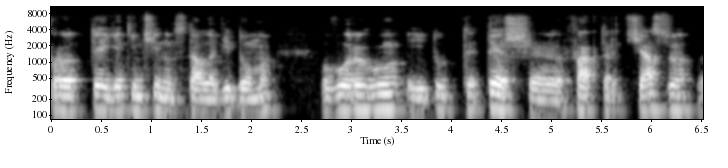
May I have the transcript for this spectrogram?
про те, яким чином стало відомо ворогу, і тут теж е, фактор часу е,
